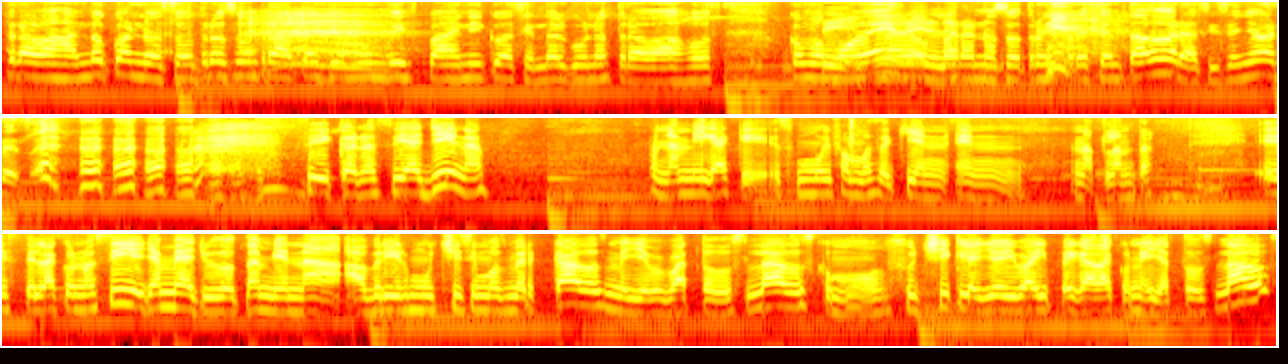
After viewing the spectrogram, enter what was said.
trabajando con nosotros un rato aquí en Mundo Hispánico, haciendo algunos trabajos como modelo, para nosotros y presentadoras, sí señores. Sí, conocí a Gina, una amiga que es muy famosa aquí en, en Atlanta. Este, la conocí y ella me ayudó también a abrir muchísimos mercados, me llevaba a todos lados, como su chicle yo iba ahí pegada con ella a todos lados.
